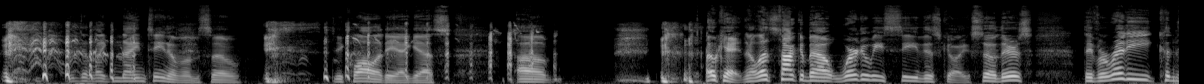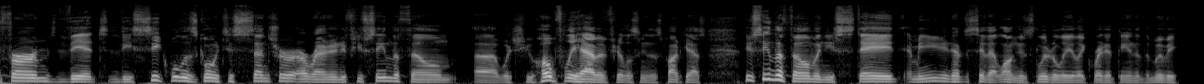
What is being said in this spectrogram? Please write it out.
He did like 19 of them, so equality, I guess. Um, okay, now let's talk about where do we see this going. So there's they've already confirmed that the sequel is going to center around and if you've seen the film, uh, which you hopefully have if you're listening to this podcast, you've seen the film and you stayed I mean you didn't have to stay that long, it's literally like right at the end of the movie.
